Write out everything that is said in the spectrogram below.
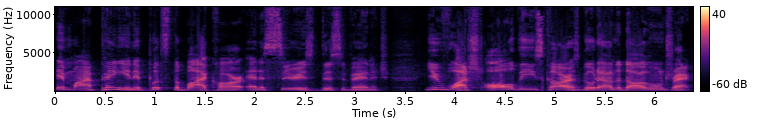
in my opinion, it puts the buy car at a serious disadvantage. You've watched all these cars go down the doggone track.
